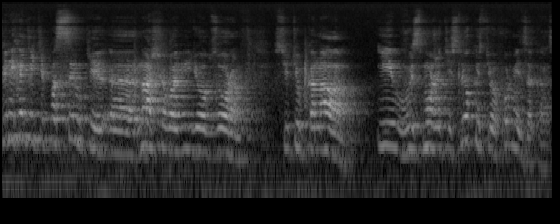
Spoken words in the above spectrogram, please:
Переходите по ссылке э, нашего видеообзора с YouTube канала и вы сможете с легкостью оформить заказ.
